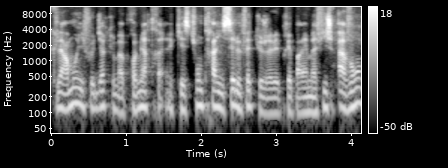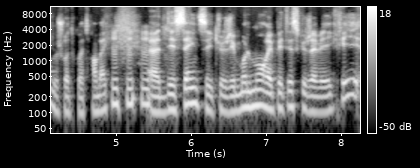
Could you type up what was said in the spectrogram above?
Clairement, il faut dire que ma première tra- question trahissait le fait que j'avais préparé ma fiche avant le choix de quarterback des Saints et que j'ai mollement répété ce que j'avais écrit.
